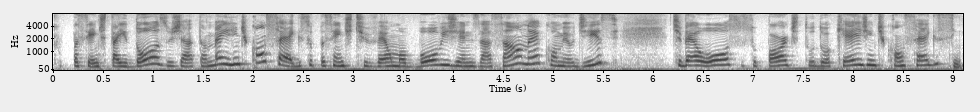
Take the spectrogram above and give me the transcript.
que o paciente está idoso já também, a gente consegue, se o paciente tiver uma boa higienização, né? Como eu disse, tiver osso, suporte, tudo ok, a gente consegue sim.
